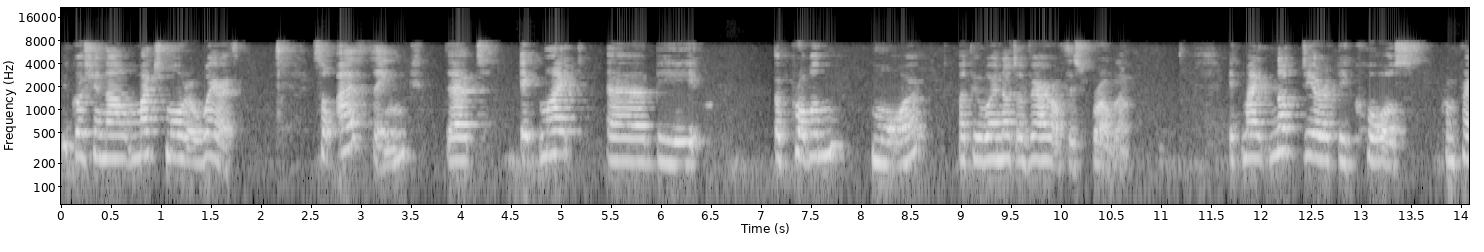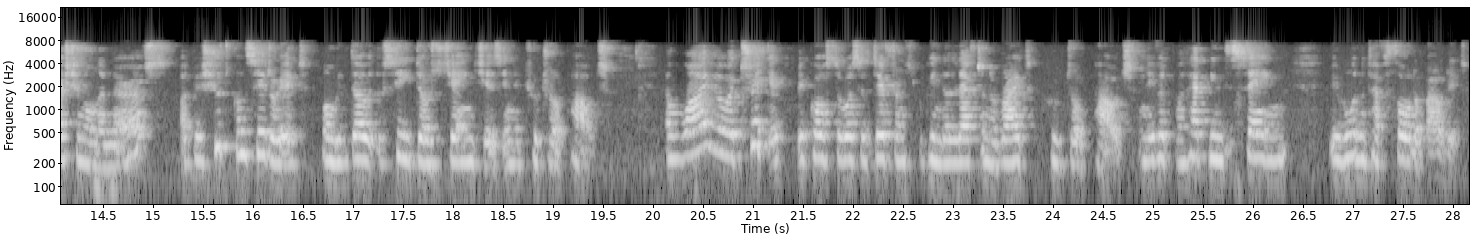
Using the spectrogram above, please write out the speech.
because you're now much more aware. So I think that it might uh, be a problem more, but we were not aware of this problem. It might not directly cause compression on the nerves, but we should consider it when we do see those changes in the guttural pouch. And why we were triggered? Because there was a difference between the left and the right guttural pouch. And if it had been the same, we wouldn't have thought about it.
